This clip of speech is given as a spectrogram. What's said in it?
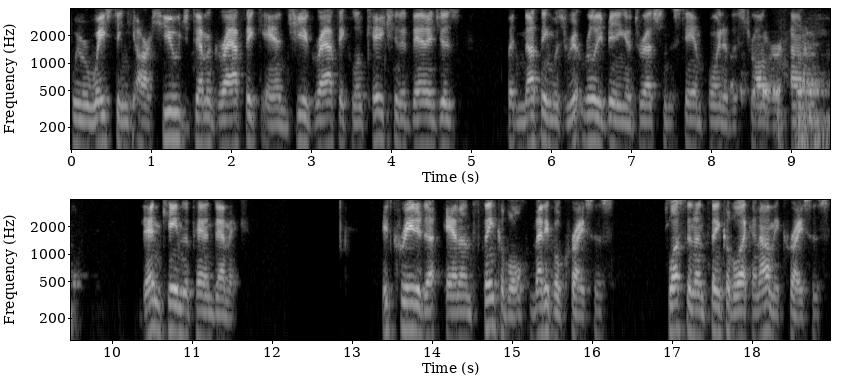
We were wasting our huge demographic and geographic location advantages but nothing was re- really being addressed from the standpoint of the stronger economy. Then came the pandemic. It created a, an unthinkable medical crisis, plus an unthinkable economic crisis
